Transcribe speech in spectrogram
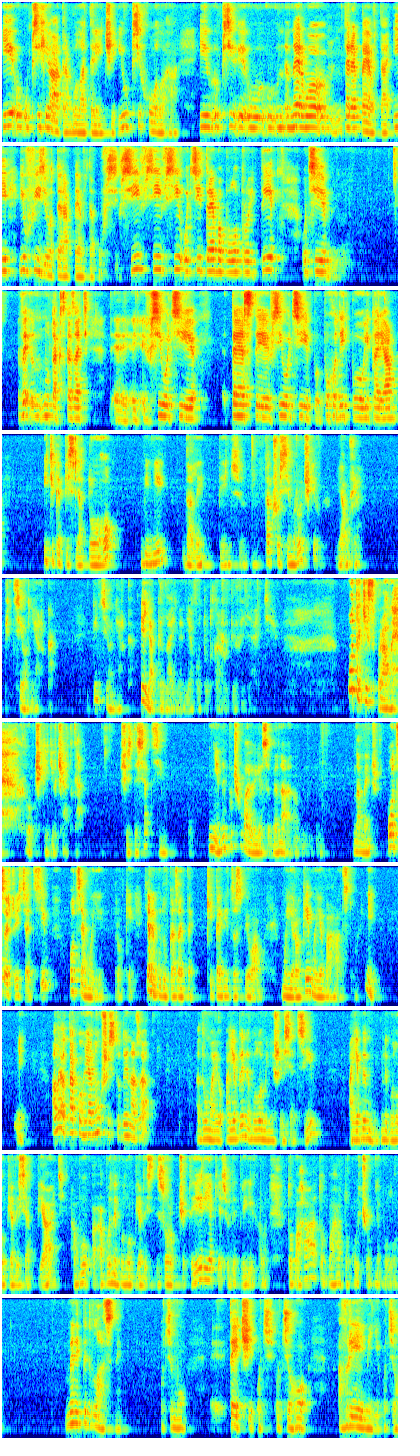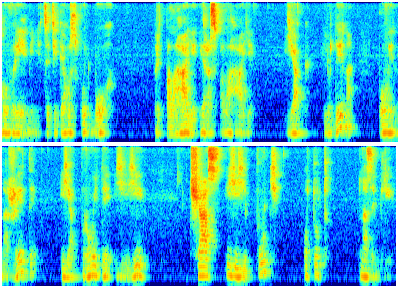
І у, у психіатра була тричі, і у психолога, і у, псі, у, нервотерапевта, і, і у фізіотерапевта. Всі, всі, всі, оці треба було пройти, оці, ну так сказати, е, е, всі оці тести, всі оці п- походить по лікарям. І тільки після того мені дали пенсію. Так що сім років я вже пенсіонерка. Пенсіонерка. І лякелайнен, як отут кажуть у Фінляндії. Отакі справи, хлопчики і дівчатка. 67. Ні, не почуваю я себе на, на менше. Оце 67, оце мої роки. Я не буду казати, так Кікавід заспівав. Мої роки, моє багатство. Ні. Ні. Але отак, оглянувшись туди назад, а думаю, а якби не було мені 67, а якби не було 55, або, або не було 50, 44, як я сюди приїхала, то багато, багато кое-чого не було. Ми не підвласні оцьому е, течі оць- оцього времени, оцього времени. Це тільки Господь Бог предполагає і розполагає, як людина повинна жити і як пройде її час і її путь отут на землі.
